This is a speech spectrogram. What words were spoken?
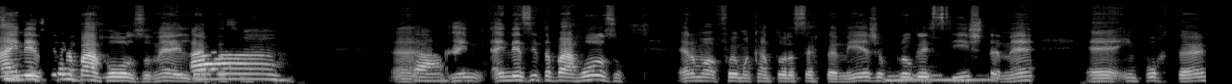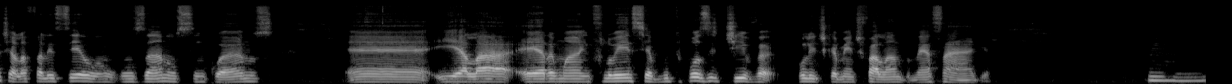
A Inesita Barroso, né? Ele deve ah, assim. é, tá. A Inesita Barroso era uma, foi uma cantora sertaneja, hum. progressista, né? É, importante. Ela faleceu há alguns anos, uns cinco anos, é, e ela era uma influência muito positiva, politicamente falando, nessa área. Uhum.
